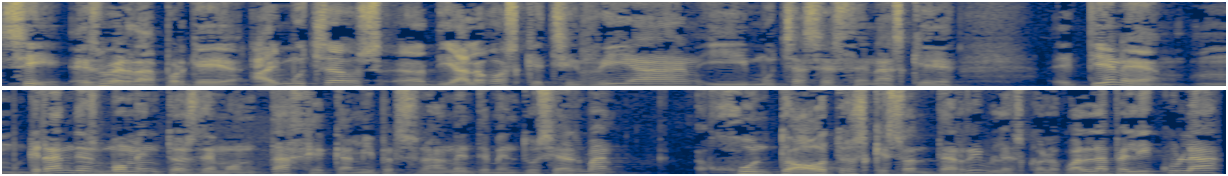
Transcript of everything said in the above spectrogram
Sí, es verdad, porque hay muchos eh, diálogos que chirrían y muchas escenas que eh, tiene mm, grandes momentos de montaje que a mí personalmente me entusiasman junto a otros que son terribles, con lo cual la película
